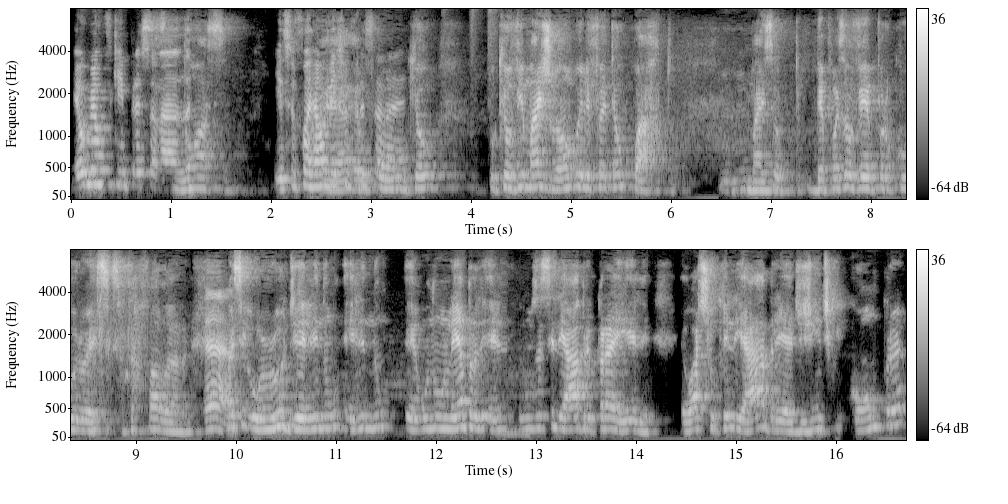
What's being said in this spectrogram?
Eu mesmo fiquei impressionado. Nossa. Isso foi realmente é, impressionante. O, o, que eu, o que eu vi mais longo, ele foi até o quarto. Uhum. Mas eu, depois eu ver, procuro esse que você está falando. É. Mas assim, o Rudy, ele não, ele não, eu não lembro, ele, não sei se ele abre para ele. Eu acho que o que ele abre é de gente que compra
